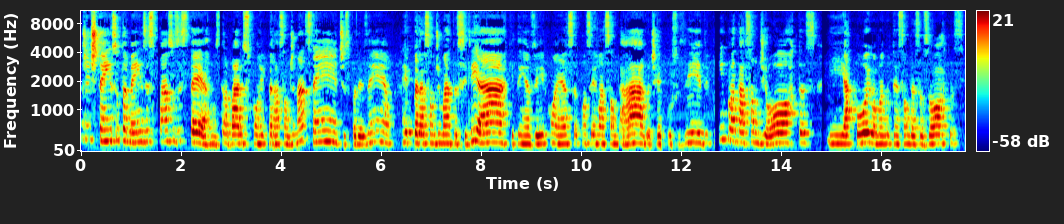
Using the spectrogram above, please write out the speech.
A gente tem isso também nos espaços externos, trabalhos com recuperação de nascentes, por exemplo, recuperação de mata ciliar, que tem a ver com essa conservação da água, de recursos hídricos, implantação de hortas e apoio à manutenção dessas hortas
